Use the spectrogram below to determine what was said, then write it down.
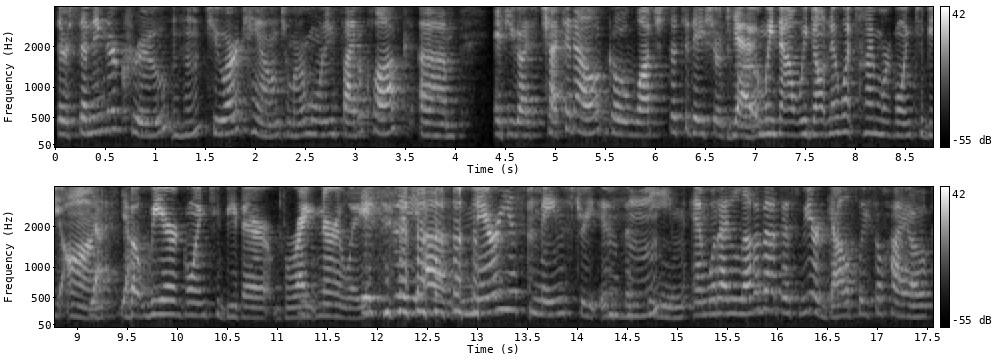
They're sending their crew to our town tomorrow morning, five o'clock. Um, if you guys check it out, go watch the Today Show tomorrow. Yeah, and we now we don't know what time we're going to be on, Yeah, yeah. but we are going to be there bright and early. It's the um, merriest Main Street is the Mm-hmm. theme, and what I love about this, we are Gallipolis, Ohio,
